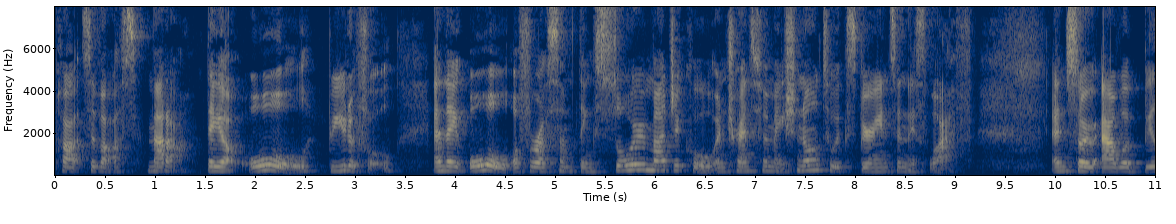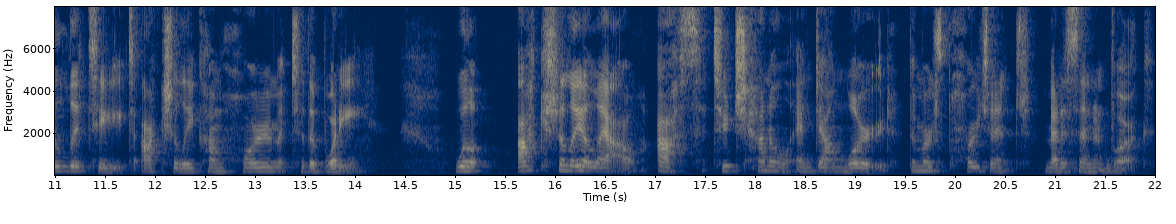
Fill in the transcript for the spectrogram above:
parts of us matter. They are all beautiful and they all offer us something so magical and transformational to experience in this life. And so, our ability to actually come home to the body will actually allow us to channel and download the most potent medicine and work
